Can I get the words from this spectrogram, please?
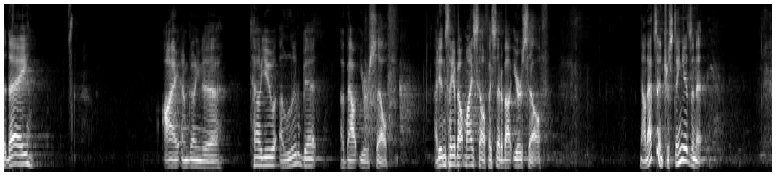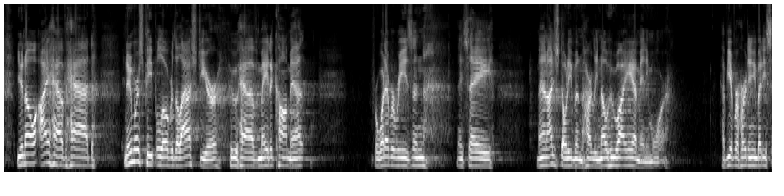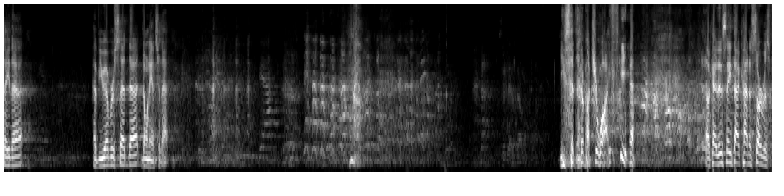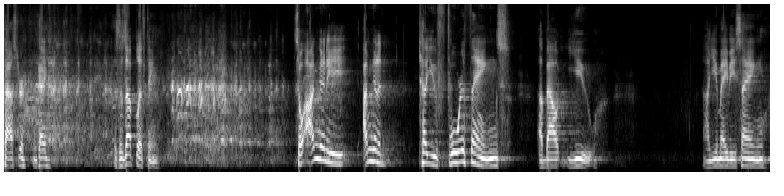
Today, I am going to tell you a little bit about yourself. I didn't say about myself, I said about yourself. Now, that's interesting, isn't it? You know, I have had numerous people over the last year who have made a comment for whatever reason. They say, Man, I just don't even hardly know who I am anymore. Have you ever heard anybody say that? Have you ever said that? Don't answer that. You said that about your wife? yeah. Okay, this ain't that kind of service, Pastor, okay? This is uplifting. So I'm going to I'm going to tell you four things about you. Now, you may be saying,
